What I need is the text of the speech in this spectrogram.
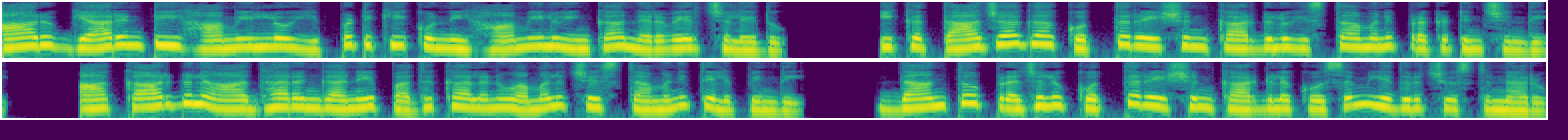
ఆరు గ్యారంటీ హామీల్లో ఇప్పటికీ కొన్ని హామీలు ఇంకా నెరవేర్చలేదు. ఇక తాజాగా కొత్త రేషన్ కార్డులు ఇస్తామని ప్రకటించింది. ఆ కార్డుల ఆధారంగానే పథకాలను అమలు చేస్తామని తెలిపింది. దాంతో ప్రజలు కొత్త రేషన్ కార్డుల కోసం ఎదురుచూస్తున్నారు.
